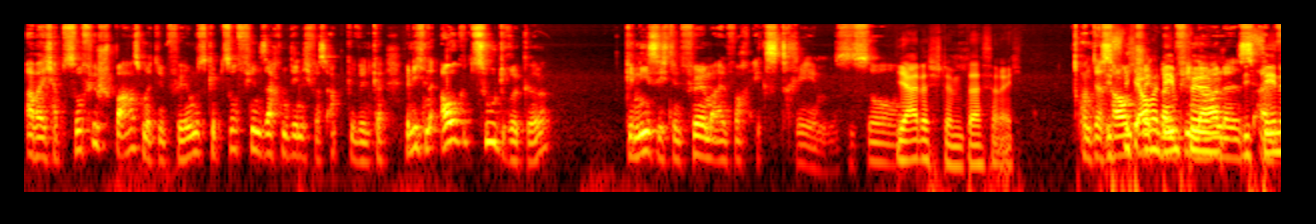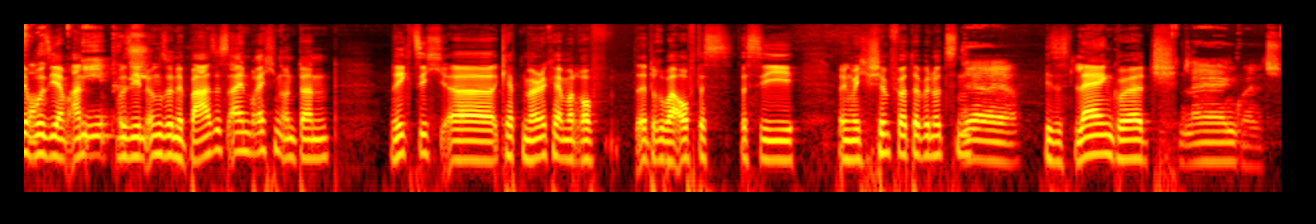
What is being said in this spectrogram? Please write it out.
aber ich habe so viel Spaß mit dem Film. Es gibt so viele Sachen, denen ich was abgewinnen kann. Wenn ich ein Auge zudrücke, genieße ich den Film einfach extrem. Es ist so. Ja, das stimmt, da hast du recht. Und der Ist Soundtrack nicht auch in beim dem Finale Film die Szene, wo sie, am An episch. wo sie in irgendeine Basis einbrechen und dann regt sich äh, Captain America immer drauf, äh, darüber auf, dass, dass sie irgendwelche Schimpfwörter benutzen? Ja, ja. Dieses Language. Language.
